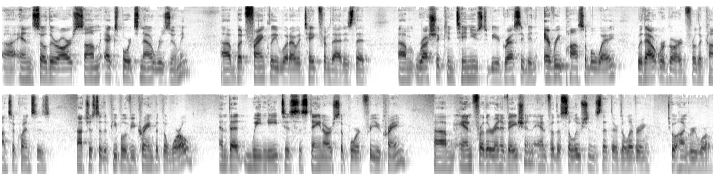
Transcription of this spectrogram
Uh, and so there are some exports now resuming. Uh, but frankly, what I would take from that is that um, Russia continues to be aggressive in every possible way without regard for the consequences, not just to the people of Ukraine, but the world, and that we need to sustain our support for Ukraine um, and for their innovation and for the solutions that they're delivering to a hungry world.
